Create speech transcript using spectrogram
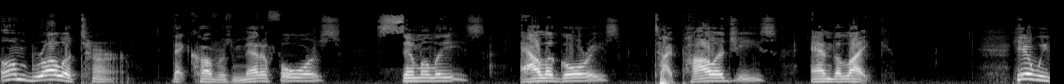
umbrella term that covers metaphors, similes, allegories, typologies, and the like. Here we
